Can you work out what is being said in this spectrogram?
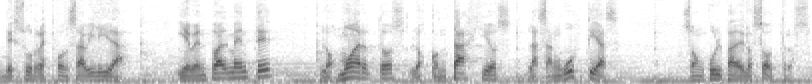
de su responsabilidad y eventualmente los muertos, los contagios, las angustias son culpa de los otros.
